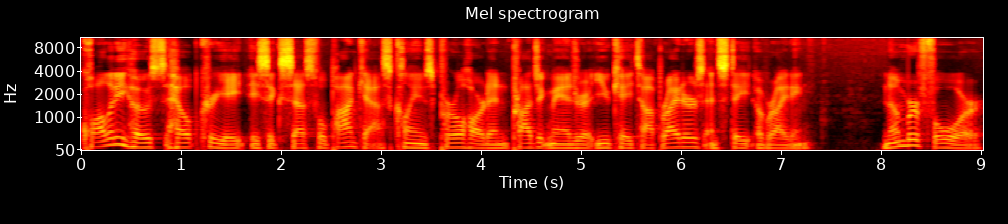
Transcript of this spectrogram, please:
Quality hosts help create a successful podcast, claims Pearl Hardin, project manager at UK Top Writers and State of Writing. Number four,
